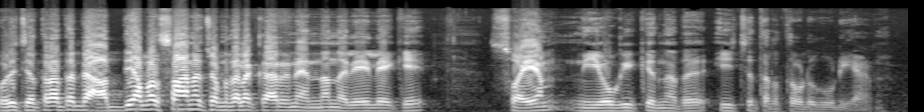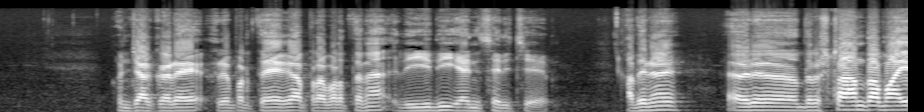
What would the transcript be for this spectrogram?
ഒരു ചിത്രത്തിന്റെ ആദ്യാവസാന ചുമതലക്കാരൻ എന്ന നിലയിലേക്ക് സ്വയം നിയോഗിക്കുന്നത് ഈ ചിത്രത്തോടു കൂടിയാണ് കുഞ്ചാക്കോയുടെ ഒരു പ്രത്യേക പ്രവർത്തന രീതി അനുസരിച്ച് അതിന് ഒരു ദൃഷ്ടാന്തമായി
